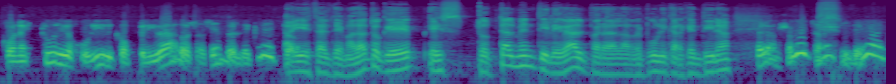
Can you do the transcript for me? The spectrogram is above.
con estudios jurídicos privados haciendo el decreto. Ahí está el tema, dato que es totalmente ilegal para la República Argentina. Pero absolutamente ilegal.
